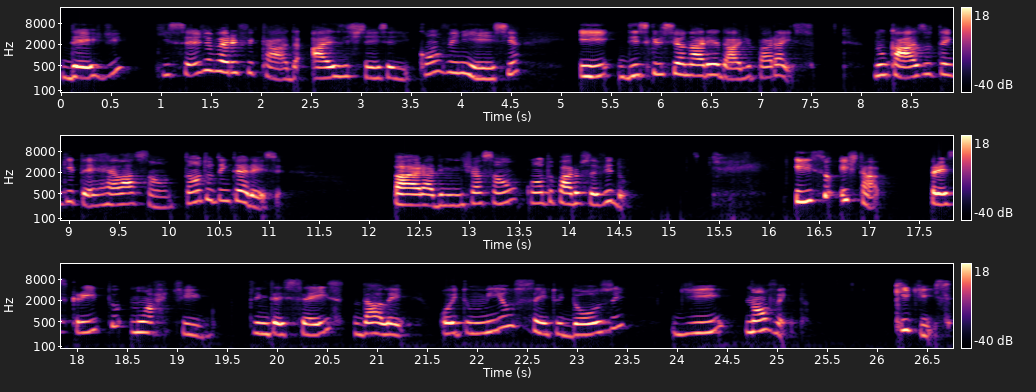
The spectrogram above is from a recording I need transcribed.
desde que seja verificada a existência de conveniência e discricionariedade para isso. No caso, tem que ter relação tanto de interesse para a administração quanto para o servidor. Isso está prescrito no artigo 36 da Lei 8.112 de 90, que diz:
